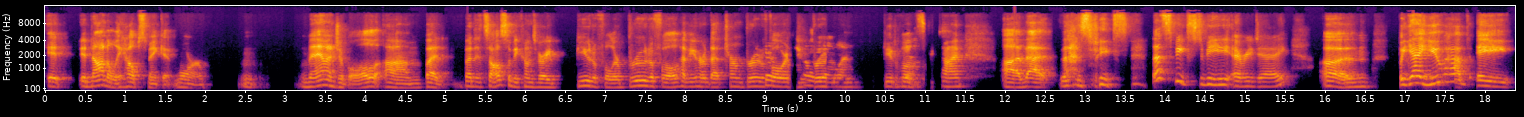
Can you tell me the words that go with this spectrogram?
it it not only helps make it more manageable, um, but but it's also becomes very beautiful or brutal. Have you heard that term brutal or oh, brutal and beautiful yeah. at the same time? Uh, that that speaks that speaks to me every day. Um, but yeah, you have a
